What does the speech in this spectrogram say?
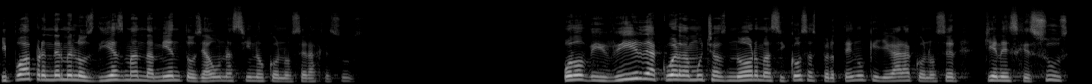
y puedo aprenderme los diez mandamientos y aún así no conocer a Jesús. Puedo vivir de acuerdo a muchas normas y cosas, pero tengo que llegar a conocer quién es Jesús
